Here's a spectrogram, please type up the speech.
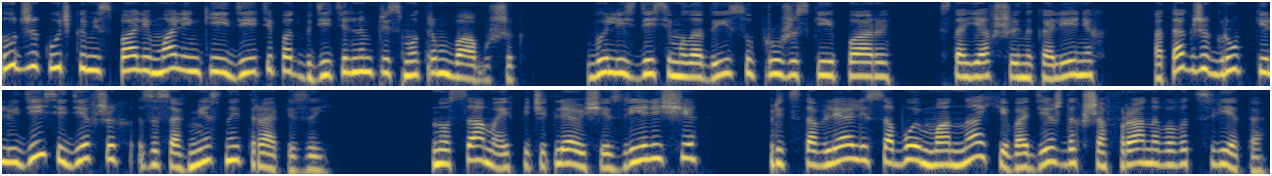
Тут же кучками спали маленькие дети под бдительным присмотром бабушек. Были здесь и молодые супружеские пары, стоявшие на коленях, а также группки людей, сидевших за совместной трапезой. Но самое впечатляющее зрелище представляли собой монахи в одеждах шафранового цвета.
